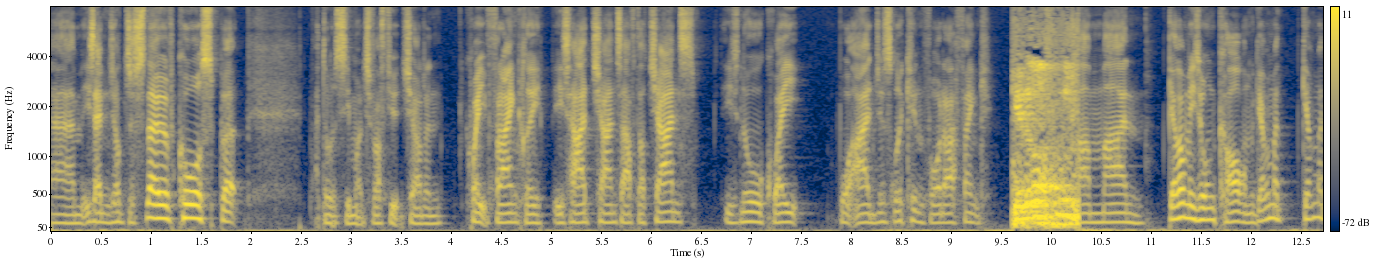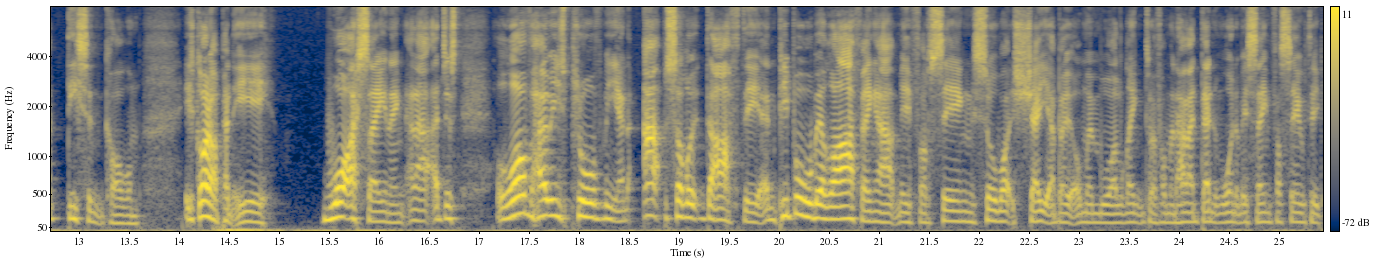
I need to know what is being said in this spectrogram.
Um, he's injured just now, of course, but I don't see much of a future, and quite frankly, he's had chance after chance. He's no quite what I'm just looking for. I think. Get off me, man. Give him his own column. Give him a give him a decent column. He's gone up into A. What a signing! And I, I just love how he's proved me an absolute dafty. And people will be laughing at me for saying so much shite about him when we were linked with him and how I didn't want him to sign for Celtic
